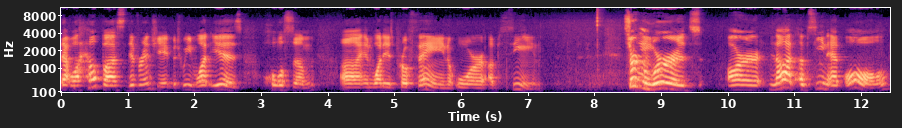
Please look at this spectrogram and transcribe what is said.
that will help us differentiate between what is wholesome uh, and what is profane or obscene. Certain words are not obscene at all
